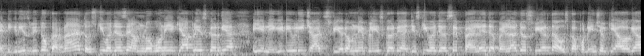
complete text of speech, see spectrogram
डिग्रीज भी तो करना है तो उसकी वजह से हम लोगों ने ये क्या प्लेस कर दिया? ये नेगेटिवली चार्ज स्फीयर हमने प्लेस कर दिया, जिसकी वजह से पहले जब पहला जो स्फीयर था, उसका पोटेंशियल क्या हो गया?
